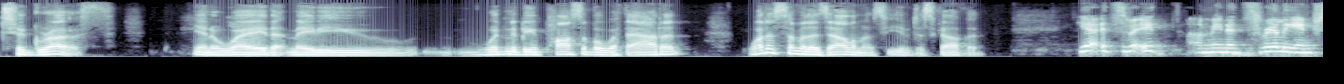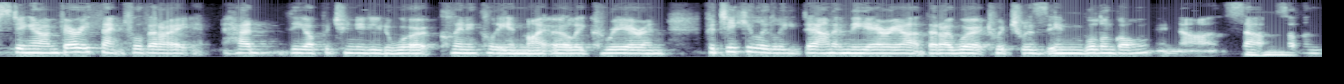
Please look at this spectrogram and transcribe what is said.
to growth in a way that maybe you wouldn't have been possible without it? What are some of those elements that you've discovered? Yeah, it's it, I mean, it's really interesting, and I'm very thankful that I had the opportunity to work clinically in my early career, and particularly down in the area that I worked, which was in Wollongong, in uh, south mm-hmm. southern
